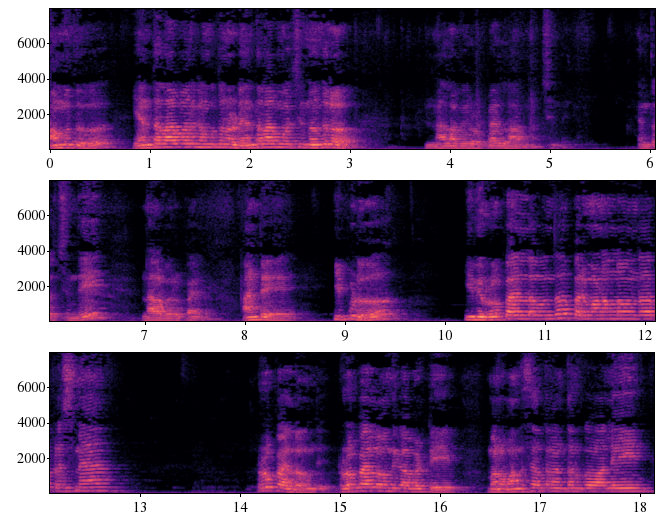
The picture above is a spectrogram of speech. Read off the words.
అమ్ముతూ ఎంత లాభానికి అమ్ముతున్నాడు? ఎంత లాభం వచ్చింది అందులో? నలభై రూపాయల లాభం వచ్చింది. ఎంత వచ్చింది నలభై రూపాయలు. అంటే ఇప్పుడు ఇది రూపాయల్లో ఉందా పరిమాణంలో ఉందా ప్రశ్న? రూపాయల్లో ఉంది. రూపాయల్లో ఉంది కాబట్టి మనం వంద శాతం ఎంత అనుకోవాలి?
